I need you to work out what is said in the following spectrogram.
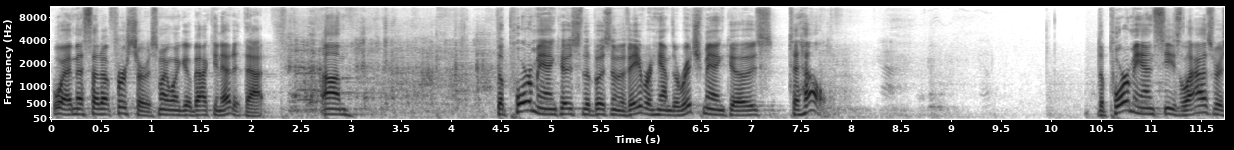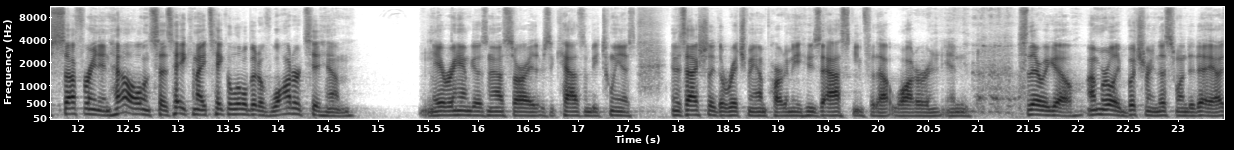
Boy, I messed that up first service. Might want to go back and edit that. Um, the poor man goes to the bosom of Abraham, the rich man goes to hell. The poor man sees Lazarus suffering in hell and says, Hey, can I take a little bit of water to him? And Abraham goes, No, sorry, there's a chasm between us. And it's actually the rich man part of me who's asking for that water. And, and so there we go. I'm really butchering this one today. I,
